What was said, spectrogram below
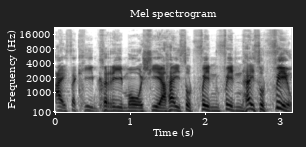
ไอศครีมครีโมเชียให้สุดฟินฟินให้สุดฟิล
